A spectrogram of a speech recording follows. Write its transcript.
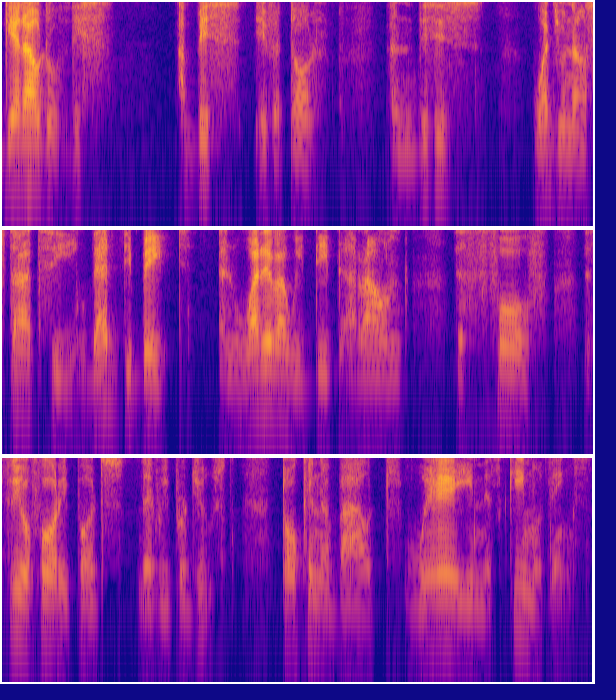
get out of this abyss, if at all? And this is what you now start seeing. That debate and whatever we did around the four, the three or four reports that we produced, talking about where in the scheme of things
